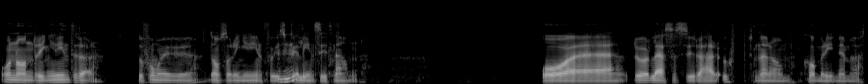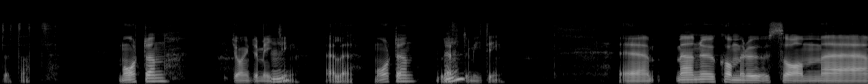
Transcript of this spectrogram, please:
och någon ringer in till där. Då får man ju, de som ringer in får ju Mm. spela in sitt namn. Och eh, då läses ju det här upp när de kommer in i mötet att Mårten joined the meeting eller Mårten left Mm. the meeting. Eh, Men nu kommer du som eh,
